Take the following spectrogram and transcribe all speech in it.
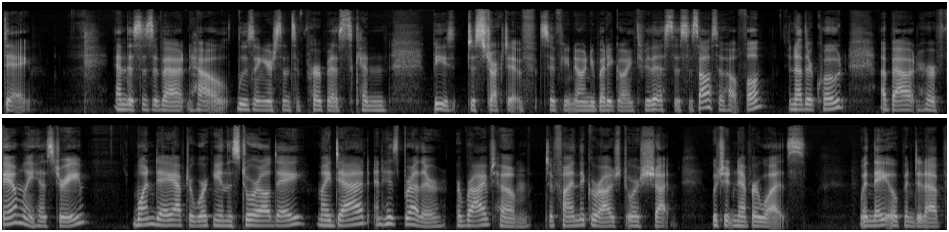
day. And this is about how losing your sense of purpose can be destructive. So, if you know anybody going through this, this is also helpful. Another quote about her family history. One day, after working in the store all day, my dad and his brother arrived home to find the garage door shut, which it never was. When they opened it up,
